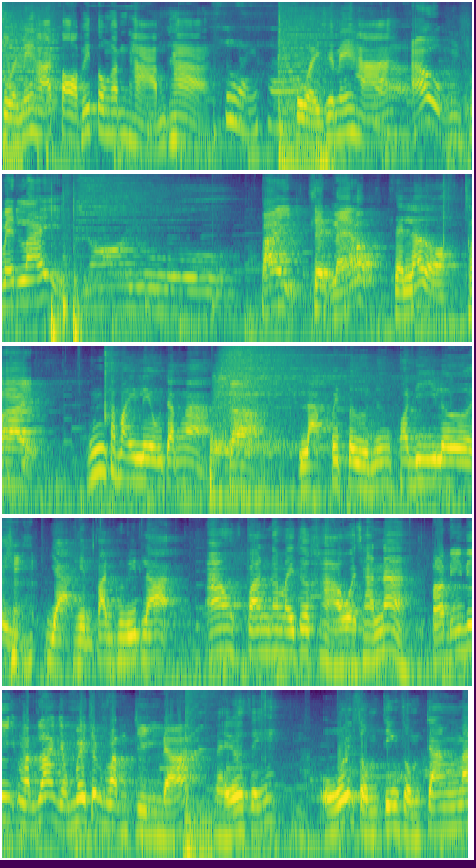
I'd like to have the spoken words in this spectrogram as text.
สวยไหมคะ ตอบให้ตรงคำถามค่ะ สวยค่ะ สวยใช่ไหมคะำเอ้า เป็นไร รออยู่ ไป เสร็จแล้ว เสร็จแล้วเหรอใช่อืมทำไมเร็วจังอะ จ้าหลับไปตื่นนึงพอดีเลย อยากเห็นฟันคุณวิทย์ละ เอ้าฟันทำไมเธอขาวกว่าฉันน่ะ ตอนนี้นี่วันล่างยังไม่ใช่ฟันจริงนะ ไหนดูสิ โอ้ยสมจริงสมจังม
